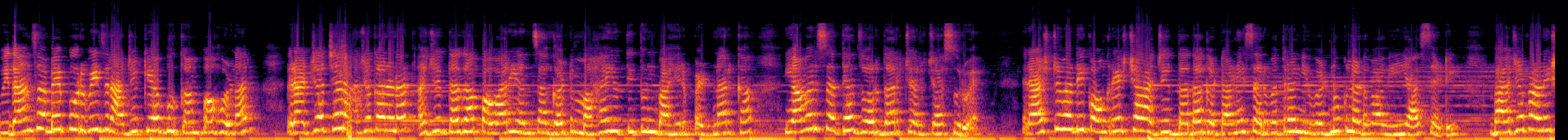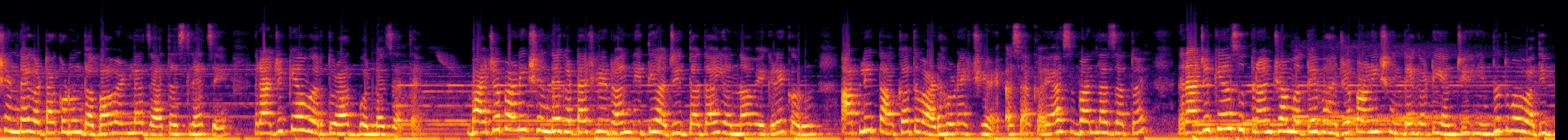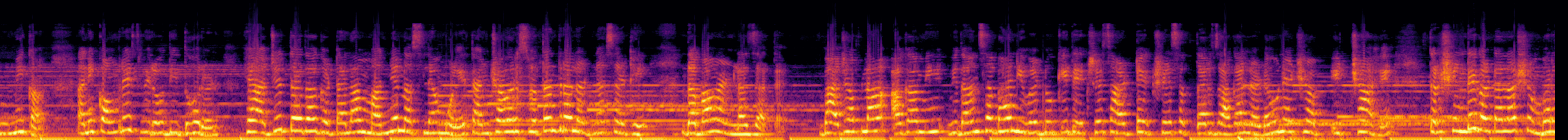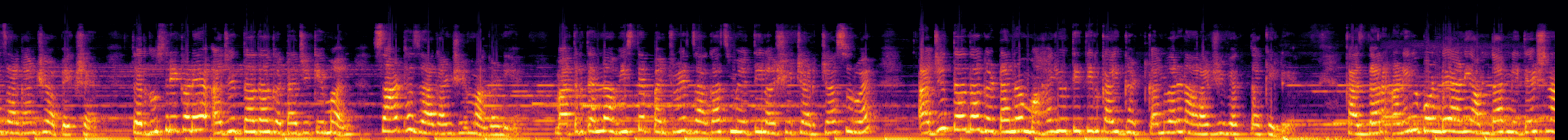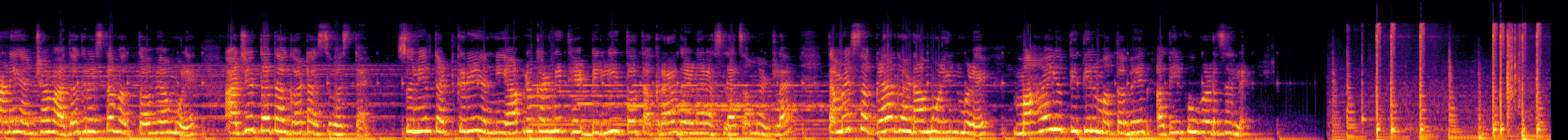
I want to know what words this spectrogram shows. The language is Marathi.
विधानसभेपूर्वीच राजकीय भूकंप होणार. राज्याच्या राजकारणात अजितदादा पवार यांचा गट महायुतीतून बाहेर पडणार का? यावर सध्या जोरदार चर्चा सुरू आहे. राष्ट्रवादी काँग्रेसच्या अजितदादा गटाने सर्वत्र निवडणूक लढवावी यासाठी भाजप आणि शिंदे गटाकडून दबाव आणला जात असल्याचे राजकीय वर्तुळात बोललं जात आहे भाजप आणि शिंदे गटाची रणनीती अजितदादा यांना वेगळे करून आपली ताकद वाढवण्याची आहे असा कयास बांधला जातोय. राजकीय सूत्रांच्या मते भाजप आणि शिंदे गट यांची हिंदुत्ववादी भूमिका आणि काँग्रेस विरोधी धोरण हे अजितदादा गटाला मान्य नसल्यामुळे त्यांच्यावर स्वतंत्र लढण्यासाठी दबाव आणला जात आहे. भाजपला आगामी विधानसभा निवडणुकीत एकशे साठ ते एकशे सत्तर जागा लढवण्याची इच्छा आहे तर शिंदे गटाला शंभर जागांची अपेक्षा आहे. तर दुसरीकडे अजितदादा गटाची किमान साठ जागांची मागणी आहे. मात्र त्यांना वीस ते पंचवीस जागाच मिळतील अशी चर्चा सुरू आहे. अजितदादा गटानं महायुतीतील काही घटकांवर नाराजी व्यक्त केली आहे. खासदार अनिल बोंडे आणि आमदार नितेश राणे यांच्या वादग्रस्त वक्तव्यामुळे अजितदादा गट अस्वस्थ आहे सुनील तटकरे यांनी या प्रकरणी थेट दिल्ली इथं तक्रार देणार असल्याचं म्हटलंय. त्यामुळे सगळ्या घडामोडींमुळे महायुतीतील मतभेद अधिक उघड झाले.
